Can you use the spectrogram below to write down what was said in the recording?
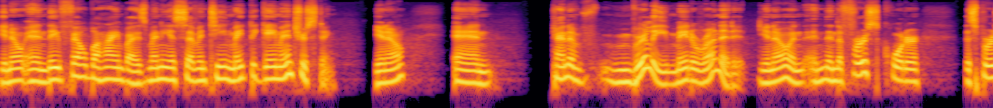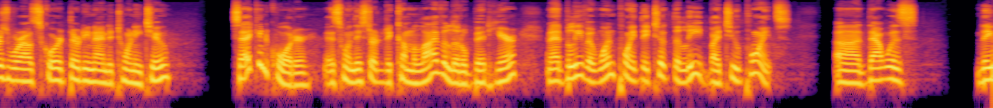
You know, and they fell behind by as many as 17, made the game interesting. You know, and kind of really made a run at it. You know, and and in the first quarter, the Spurs were outscored 39 to 22 second quarter is when they started to come alive a little bit here and i believe at one point they took the lead by two points. Uh, that was they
